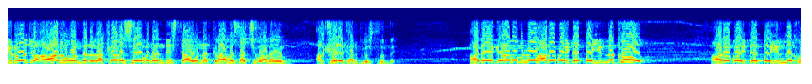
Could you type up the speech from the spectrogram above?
ఈరోజు ఆరు వందల రకాల సేవలు అందిస్తా ఉన్న గ్రామ సచివాలయం అక్కడే కనిపిస్తుంది. అదే గ్రామంలో అరవై డెబ్బై ఇళ్ళకు అరవై డెబ్బై ఇళ్ళకు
